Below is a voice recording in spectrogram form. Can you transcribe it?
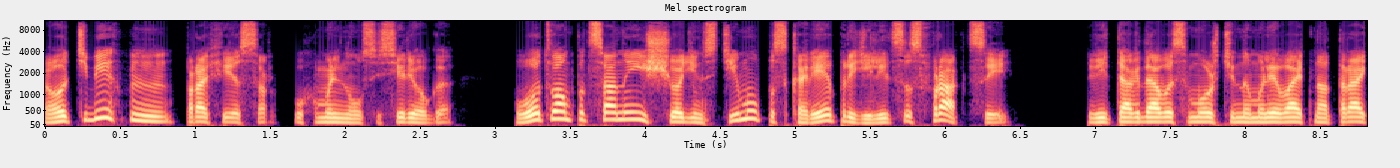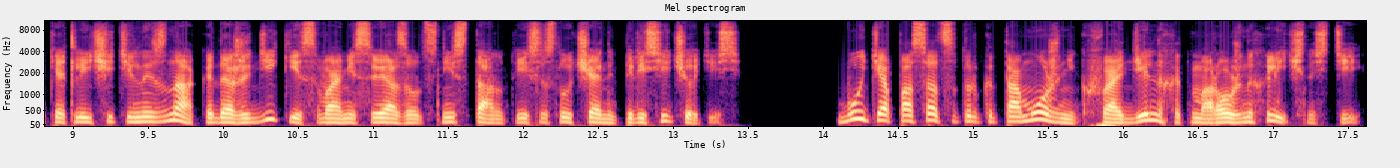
Вот тебе, хм, профессор, ухмыльнулся Серега. Вот вам, пацаны, еще один стимул поскорее определиться с фракцией. Ведь тогда вы сможете намалевать на траке отличительный знак, и даже дикие с вами связываться не станут, если случайно пересечетесь. Будете опасаться только таможенников и отдельных отмороженных личностей.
